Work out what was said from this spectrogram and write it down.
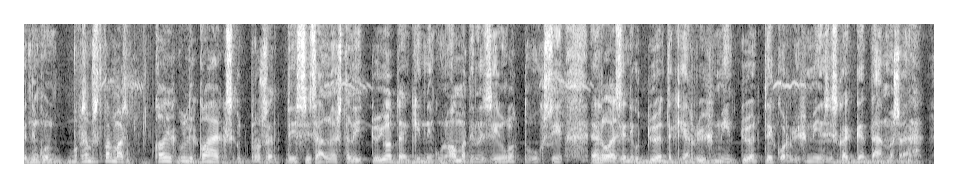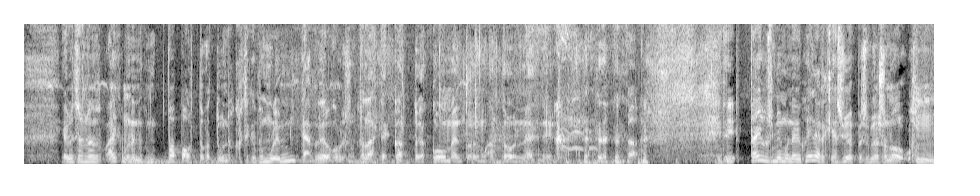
Et niin kuin, semmoiset varmaan yli 80 prosenttia sisällöistä liittyy jotenkin niin kuin ammatillisiin ulottuvuuksiin, erilaisiin niin kuin työntekijäryhmiin, työntekoryhmiin, siis kaikkeen tämmöiseen. Ja nyt on aikamoinen niin vapauttava tunne, koska mulla ei ole mitään velvollisuutta lähteä kattoja kommentoimaan tonne. että Niin kuin. Tajus, millainen niin energiasyöppö se myös on ollut. Mm.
